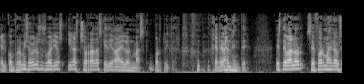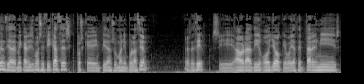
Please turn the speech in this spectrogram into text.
el compromiso de los usuarios y las chorradas que diga Elon Musk por Twitter. Generalmente. Este valor se forma en ausencia de mecanismos eficaces pues, que impidan su manipulación. Es decir, si ahora digo yo que voy a aceptar en mis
